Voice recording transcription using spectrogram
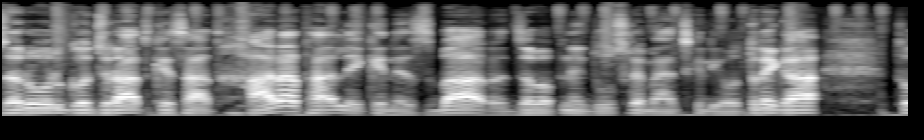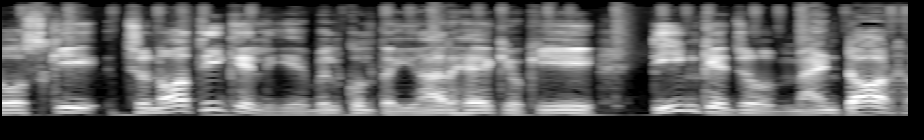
ज़रूर गुजरात के साथ हारा था, लेकिन इस बार जब अपने दूसरे मैच के लिए उतरेगा तो उसकी चुनौती के लिए बिल्कुल तैयार है, क्योंकि टीम के जो मैंटोर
